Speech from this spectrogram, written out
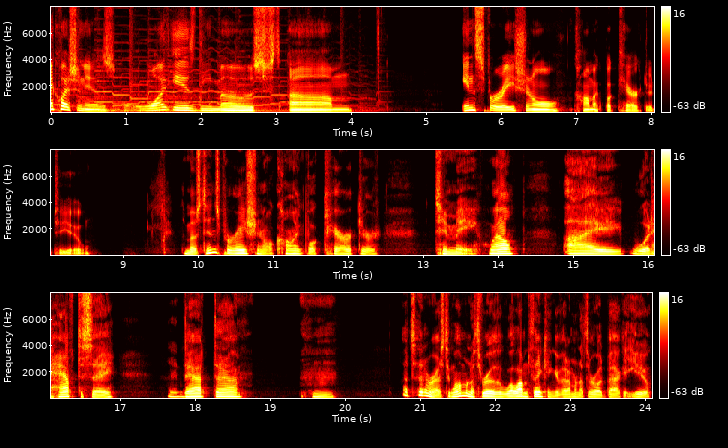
my question is, what is the most um, inspirational comic book character to you? The most inspirational comic book character to me. Well, I would have to say that. Uh, hmm, that's interesting. Well, I'm going to throw. the While I'm thinking of it, I'm going to throw it back at you.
